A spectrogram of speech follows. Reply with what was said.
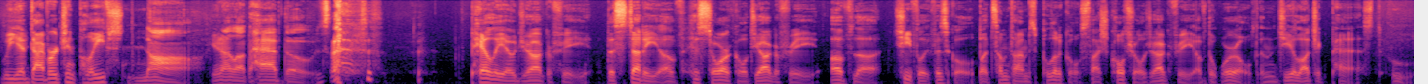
We have divergent beliefs? Nah, you're not allowed to have those. Paleogeography, the study of historical geography of the chiefly physical, but sometimes political slash cultural geography of the world in the geologic past. Ooh,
